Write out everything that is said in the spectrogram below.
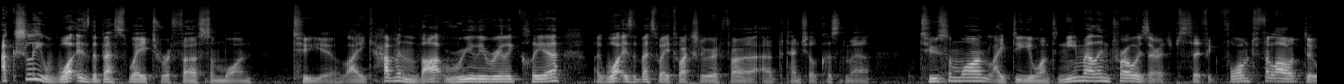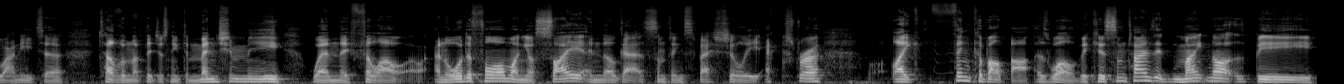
actually, what is the best way to refer someone to you? Like having that really, really clear. Like, what is the best way to actually refer a potential customer to someone? Like, do you want an email intro? Is there a specific form to fill out? Do I need to tell them that they just need to mention me when they fill out an order form on your site and they'll get something specially extra? Like, think about that as well because sometimes it might not be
